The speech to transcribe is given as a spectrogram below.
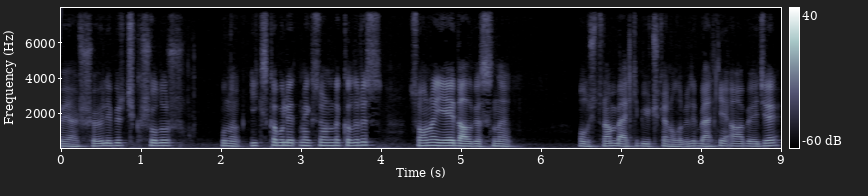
veya şöyle bir çıkış olur. Bunu x kabul etmek zorunda kalırız. Sonra y dalgasını oluşturan belki bir üçgen olabilir. Belki ABC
